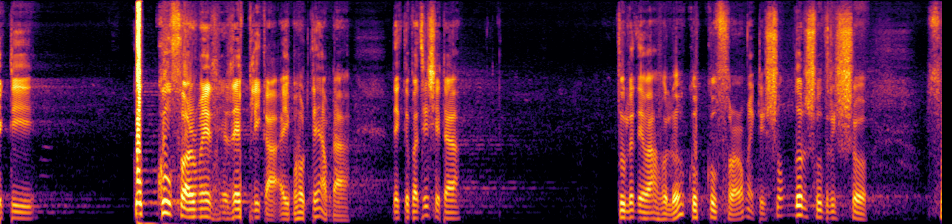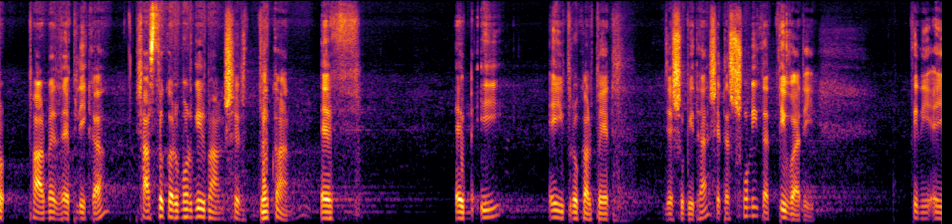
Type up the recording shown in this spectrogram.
একটি কুক্কু ফার্মের রেপ্লিকা এই মুহূর্তে আমরা দেখতে পাচ্ছি। সেটা তুলে দেওয়া হলো কুক্কু ফার্ম, একটি সুন্দর সুদৃশ্য ফার্মের রেপ্লিকা। স্বাস্থ্যকর মুরগির মাংসের দোকান, এফ এম ই, এই প্রকল্পের যে সুবিধা, সেটা সুনিতা তিওয়ারি তিনি এই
